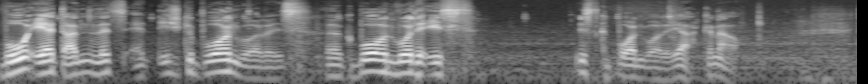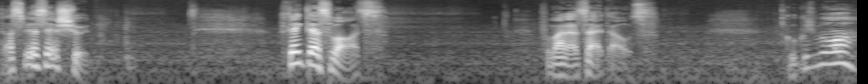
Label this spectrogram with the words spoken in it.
wo er dann letztendlich geboren wurde, ist. Äh, geboren wurde, ist. Ist geboren wurde, ja, genau. Das wäre sehr schön. Ich denke, das war's. Von meiner Seite aus. Guck ich mal.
